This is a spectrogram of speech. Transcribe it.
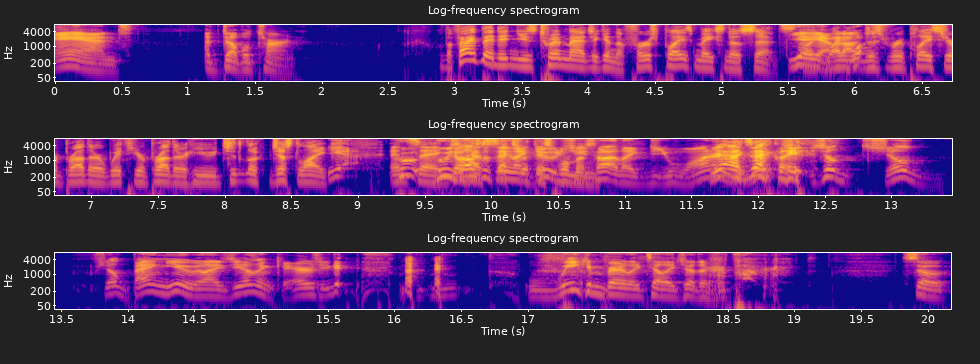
and a double turn. Well, The fact they didn't use twin magic in the first place makes no sense. Yeah, Like, yeah. Why not just replace your brother with your brother who you just look just like? Yeah, and Who- say, who's "Go also have saying sex like, with this woman." she's hot. Like, do you want her? Yeah, Like, exactly. she- She'll she'll she'll bang you. Like, she doesn't care. She did. we can barely tell each other apart. So,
